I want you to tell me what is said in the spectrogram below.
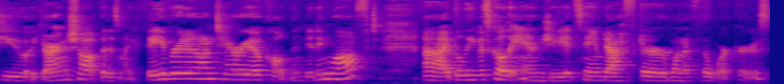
to a yarn shop that is my favorite in Ontario called the Knitting Loft. Uh, I believe it's called Angie. It's named after one of the workers.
